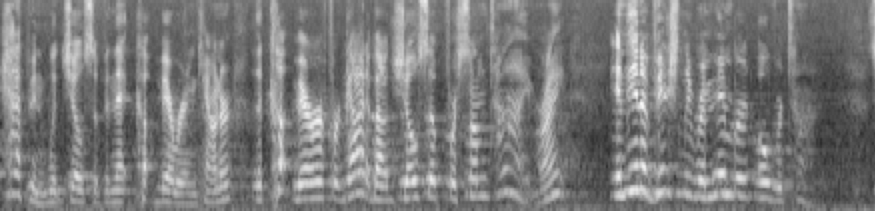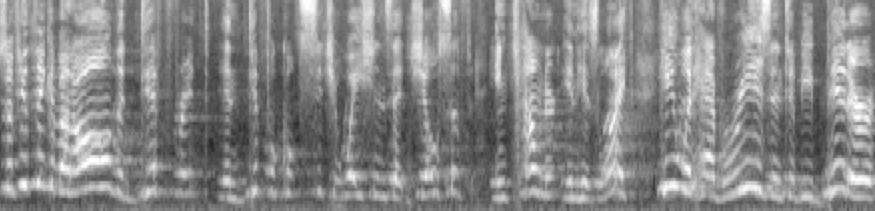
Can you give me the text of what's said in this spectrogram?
happened with Joseph in that cupbearer encounter? The cupbearer forgot about Joseph for some time, right? And then eventually remembered over time. So if you think about all the different and difficult situations that Joseph encountered in his life, he would have reason to be bitter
